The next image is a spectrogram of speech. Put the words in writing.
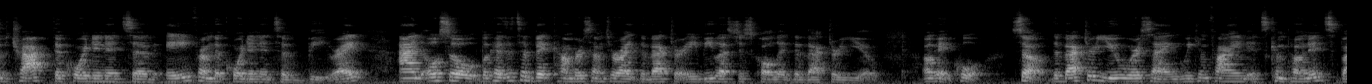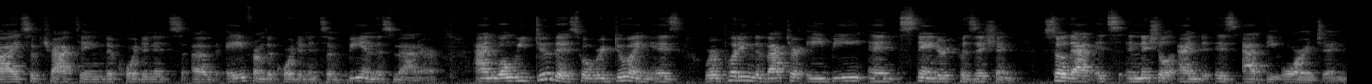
subtract the coordinates of A from the coordinates of B, right? And also, because it's a bit cumbersome to write the vector AB, let's just call it the vector U. Okay, cool. So the vector u, we're saying we can find its components by subtracting the coordinates of a from the coordinates of b in this manner. And when we do this, what we're doing is we're putting the vector ab in standard position so that its initial end is at the origin.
